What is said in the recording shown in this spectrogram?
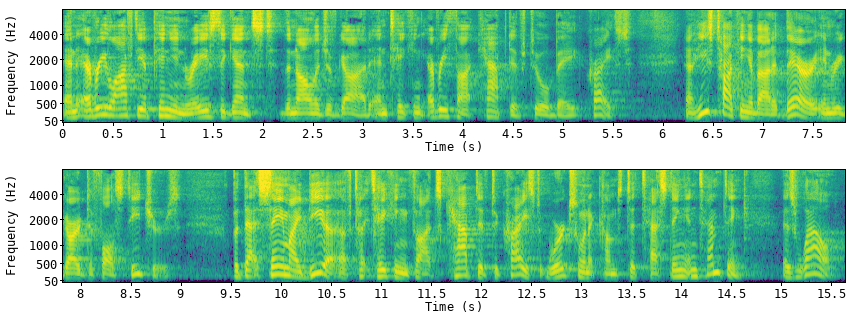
and every lofty opinion raised against the knowledge of God, and taking every thought captive to obey Christ. Now, he's talking about it there in regard to false teachers. But that same idea of t- taking thoughts captive to Christ works when it comes to testing and tempting as well.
